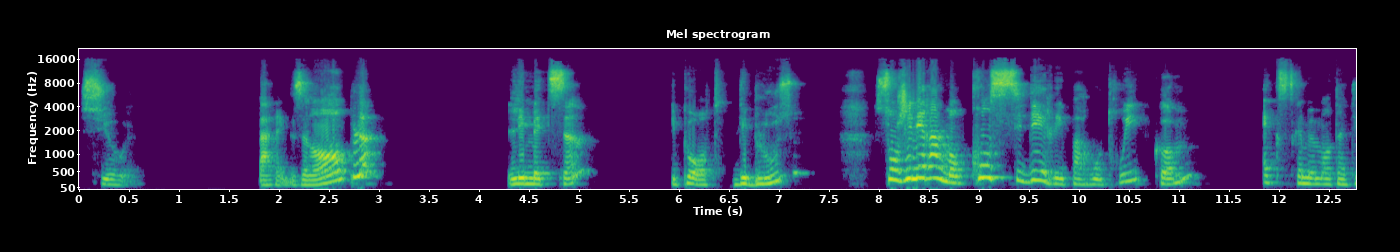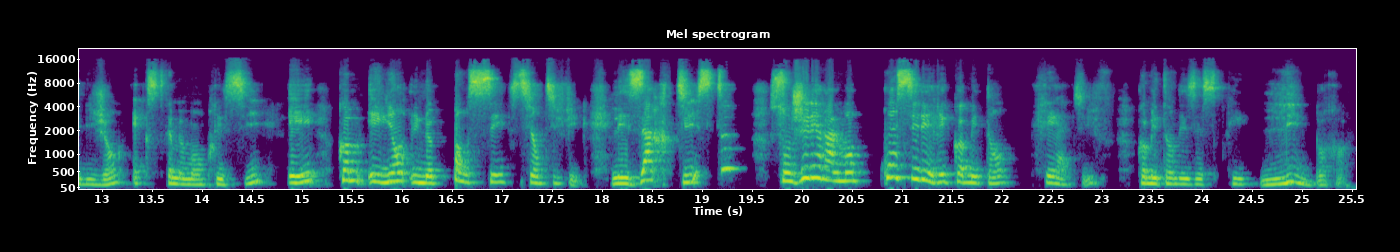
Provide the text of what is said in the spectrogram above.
sur eux. Par exemple, les médecins qui portent des blouses sont généralement considérés par autrui comme extrêmement intelligent, extrêmement précis et comme ayant une pensée scientifique. Les artistes sont généralement considérés comme étant créatifs, comme étant des esprits libres.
